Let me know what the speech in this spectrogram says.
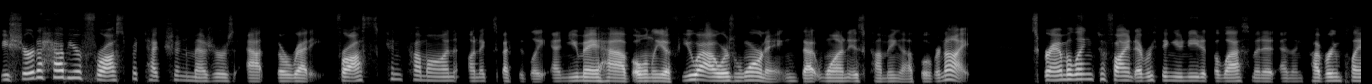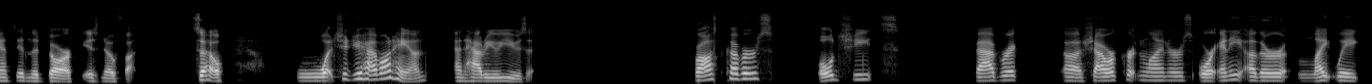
be sure to have your frost protection measures at the ready. Frosts can come on unexpectedly, and you may have only a few hours warning that one is coming up overnight. Scrambling to find everything you need at the last minute and then covering plants in the dark is no fun. So, what should you have on hand and how do you use it? Frost covers, old sheets, fabric, uh, shower curtain liners, or any other lightweight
